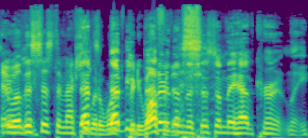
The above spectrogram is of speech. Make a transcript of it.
be. Well, this system actually would have worked that'd be pretty well better for than the system they have currently.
